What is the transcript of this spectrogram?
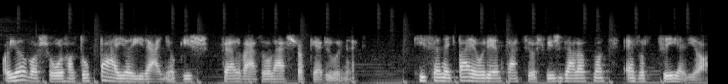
a javasolható pályairányok is felvázolásra kerülnek. Hiszen egy pályaorientációs vizsgálatnak ez a célja.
